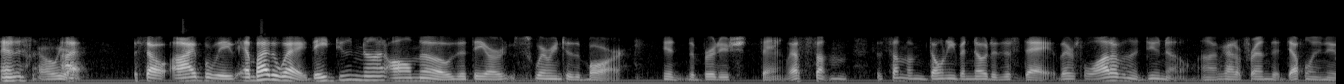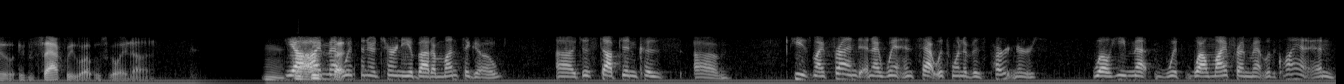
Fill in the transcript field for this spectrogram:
And Oh, yeah. I, so I believe, and by the way, they do not all know that they are swearing to the bar in the British thing. That's something that some of them don't even know to this day. There's a lot of them that do know. And I've got a friend that definitely knew exactly what was going on. Mm. Yeah, I But- met with an attorney about a month ago. Uh, just stopped in because um, he's my friend, and I went and sat with one of his partners while he met with while my friend met with a client, and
